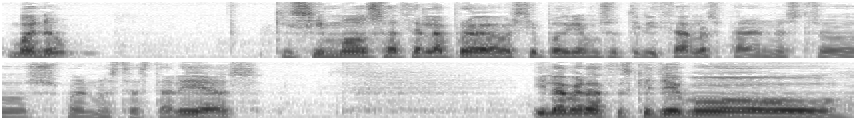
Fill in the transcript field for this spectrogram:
bueno, quisimos hacer la prueba a ver si podríamos utilizarlos para, nuestros, para nuestras tareas. Y la verdad es que llevo,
